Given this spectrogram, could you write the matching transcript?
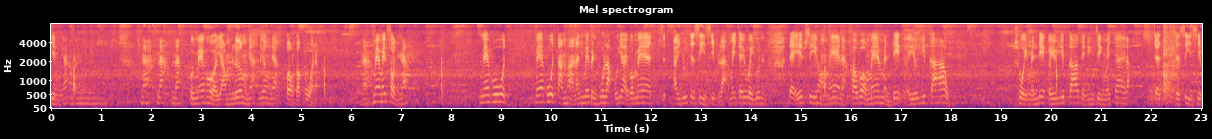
อย่างเงี้ยมันนะนะนะคุณแม่ขอย้ำเรื่องเนี้ยเรื่องเนี้ยกองประกวดอะนะแม่ไม่สนนะ แม่พูด แม่พูดตามฐานะที่แม่เป็นผู้หลักผู้ใหญ่เพราะแม่อายุจะสี่สิบละไม่ใช่วัยรุ่น แต่เอฟซีของแม่เน่ะเขาบอกแม่เหมือนเด็กอายุยี่สิบเก้าสวยเหมือนเด็กอายุยี่สิบเก้าแต่จริง ๆ ไม่ใช่ละจะจะสี่สิบ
